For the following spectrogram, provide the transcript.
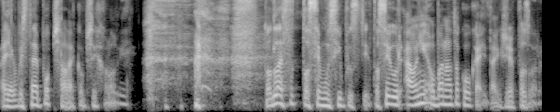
A jak byste je popsal jako psychologii? Tohle to si musí pustit. To si, a oni oba na to koukají, takže pozor.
